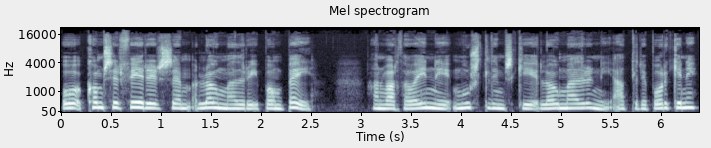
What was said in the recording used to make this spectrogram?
og kom sér fyrir sem lögmaður í Bombay. Hann var þá eini muslimski lögmaðurinn í allri borginni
